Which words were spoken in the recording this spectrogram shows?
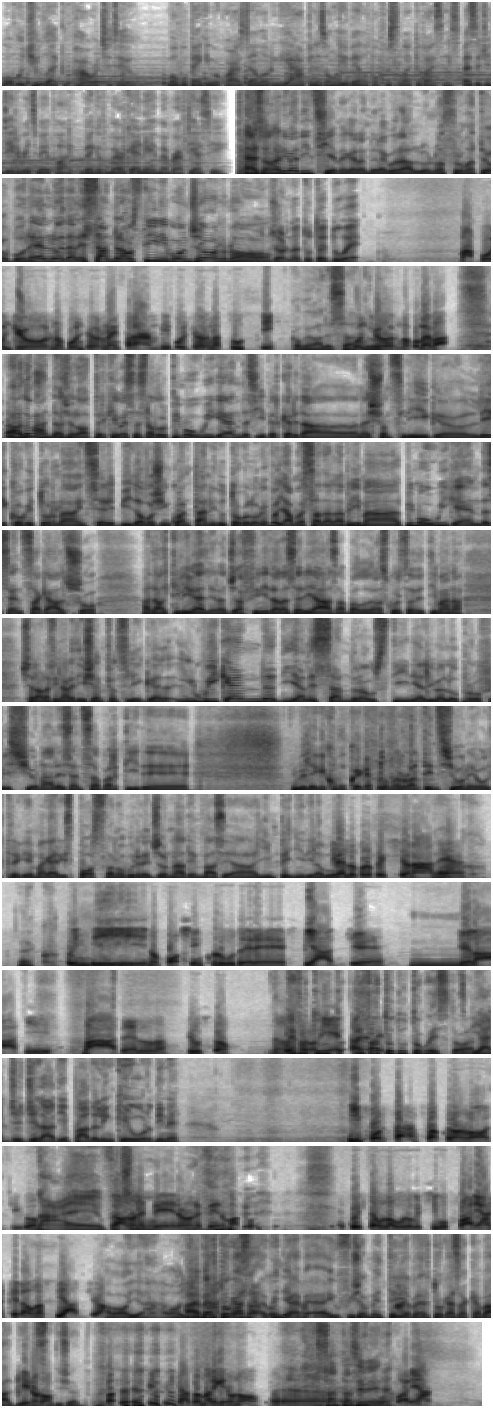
What would you like the power to do? Mobile banking requires downloading the app and is only available for select devices. Message and data rates may apply. Bank of America and a member FDIC. Eh, sono arrivati insieme, caro Andrea Corallo, il nostro Matteo Bonello ed Alessandra Ostini, buongiorno. Buongiorno a tutte e due. Ma buongiorno, buongiorno a entrambi, buongiorno a tutti. Come va Alessandro? Buongiorno, come va? La domanda ce l'ho perché questo è stato il primo weekend, sì per carità, Nations League, l'Eco che torna in Serie B dopo 50 anni, tutto quello che vogliamo, è stato il primo weekend senza calcio ad alti livelli, era già finita la Serie A, sabato della scorsa settimana c'era la finale di Champions League, il weekend di Alessandro Austini a livello professionale senza partite quelle che comunque catturano l'attenzione oltre che magari spostano pure le giornate in base agli impegni di lavoro. A livello professionale, ecco, eh? ecco. quindi non posso includere spiagge, mm. gelati, padel, giusto? No. Hai, fatto tutto, hai fatto tutto, questo? Spiagge, vale. gelati e padel in che ordine? Importanza o cronologico? Ma, eh, facciamo... No, non è vero, non è vero. Ma questo è un lavoro che si può fare anche da una spiaggia. A voglia. A voglia. Hai aperto casa, quindi hai, hai, ufficialmente riaperto casa a Capalbio, che non stai dicendo. Il caso al mare che non ho. Eh, Santa Severa.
